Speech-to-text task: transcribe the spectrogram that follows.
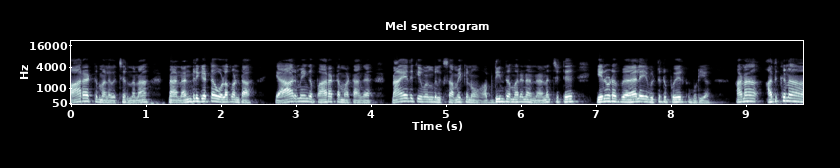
பாராட்டு மேலே வச்சுருந்தேன்னா நான் நன்றி கெட்ட உலகம்டா. யாருமே இங்கே பாராட்ட மாட்டாங்க. நான் எதுக்கு இவங்களுக்கு சமைக்கணும் அப்படின்ற மாதிரி நான் நினச்சிட்டு என்னோட வேலையை விட்டுட்டு போயிருக்க முடியும். ஆனால் அதுக்கு நான்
